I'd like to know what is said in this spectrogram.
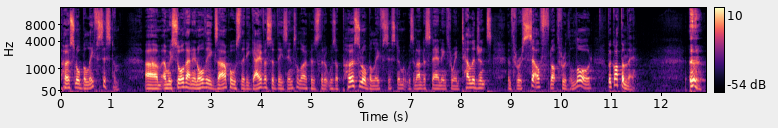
personal belief system. Um, and we saw that in all the examples that he gave us of these interlopers, that it was a personal belief system, it was an understanding through intelligence and through self, not through the Lord, that got them there.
